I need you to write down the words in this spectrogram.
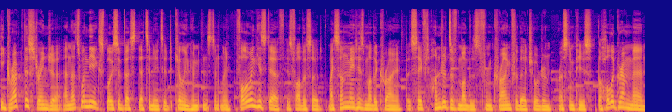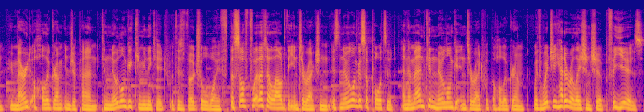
He grabbed the stranger, and that's when the explosive vest detonated, killing him instantly. Following his death, his father said, My son made his mother cry, but saved hundreds of mothers from crying for their children. Rest in peace. The hologram man, who married a hologram in Japan, can no longer communicate with his virtual wife. The software that allowed the interaction is no longer supported, and the man can no longer interact with the hologram, with which he had a relationship for years.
